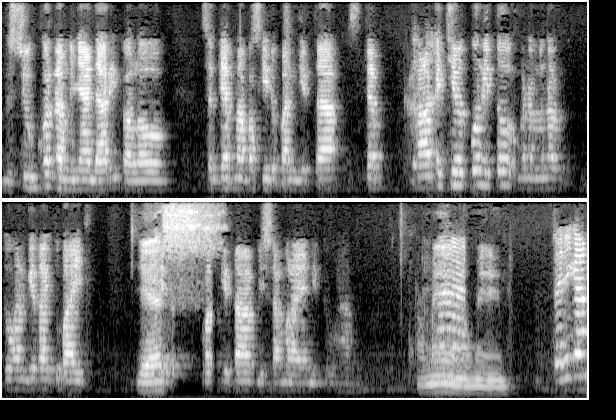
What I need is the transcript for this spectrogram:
bersyukur dan menyadari kalau setiap napas kehidupan kita, setiap hal kecil pun itu benar-benar Tuhan kita itu baik. Yes. Buat kita bisa melayani Tuhan. Amin, amin. Tadi kan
